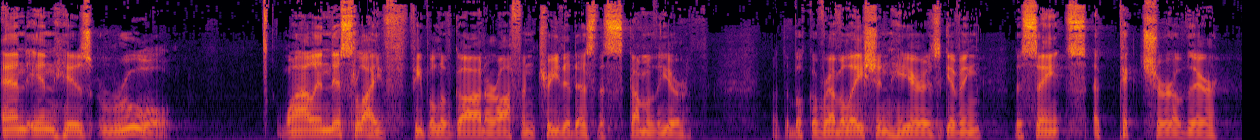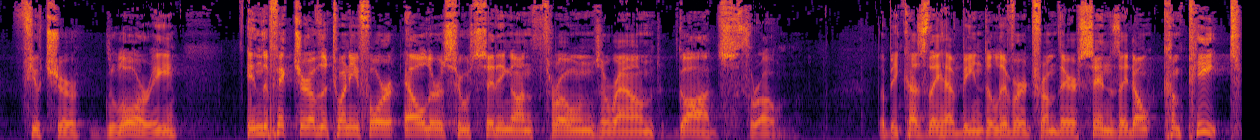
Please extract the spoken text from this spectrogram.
and in his rule. While in this life, people of God are often treated as the scum of the earth. But the book of Revelation here is giving the saints a picture of their future glory in the picture of the 24 elders who are sitting on thrones around God's throne. But because they have been delivered from their sins, they don't compete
